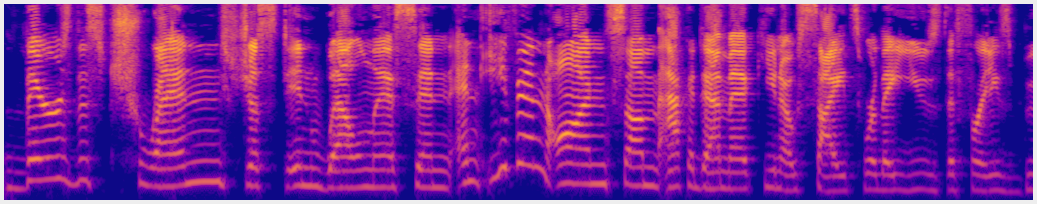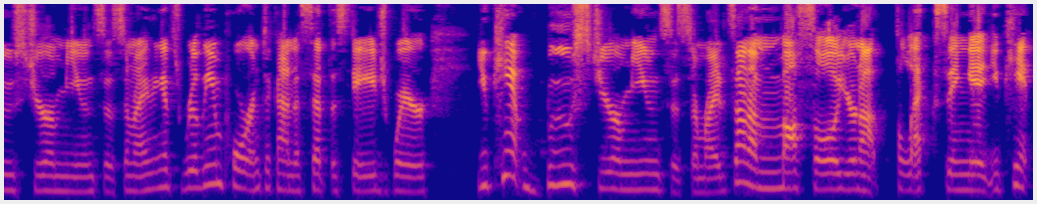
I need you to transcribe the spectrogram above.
there's this trend just in wellness and and even on some academic you know sites where they use the phrase boost your immune system i think it's really important to kind of set the stage where you can't boost your immune system right it's not a muscle you're not flexing it you can't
